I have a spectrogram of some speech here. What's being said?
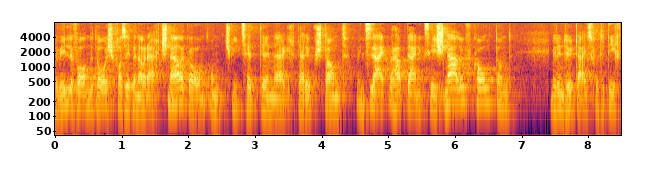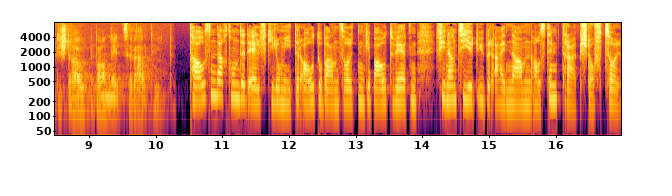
der Wille vorne da ist, kann es eben auch recht schnell gehen. Und die Schweiz hat dann eigentlich den Rückstand, wenn es überhaupt einer sieht, schnell aufgeholt. Und wir haben heute eines der dichtesten Autobahnnetze weltweit. 1811 Kilometer Autobahn sollten gebaut werden, finanziert über Einnahmen aus dem Treibstoffzoll.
